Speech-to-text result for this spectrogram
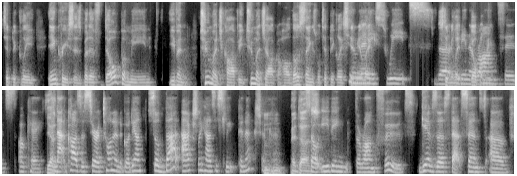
typically increases. But if dopamine, even too much coffee, too much alcohol, those things will typically stimulate. Too many sweets, the, stimulate eating the dopamine. wrong foods. Okay. Yeah. And that causes serotonin to go down. So that actually has a sleep connection. Mm-hmm. It does. So eating the wrong foods gives us that sense of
